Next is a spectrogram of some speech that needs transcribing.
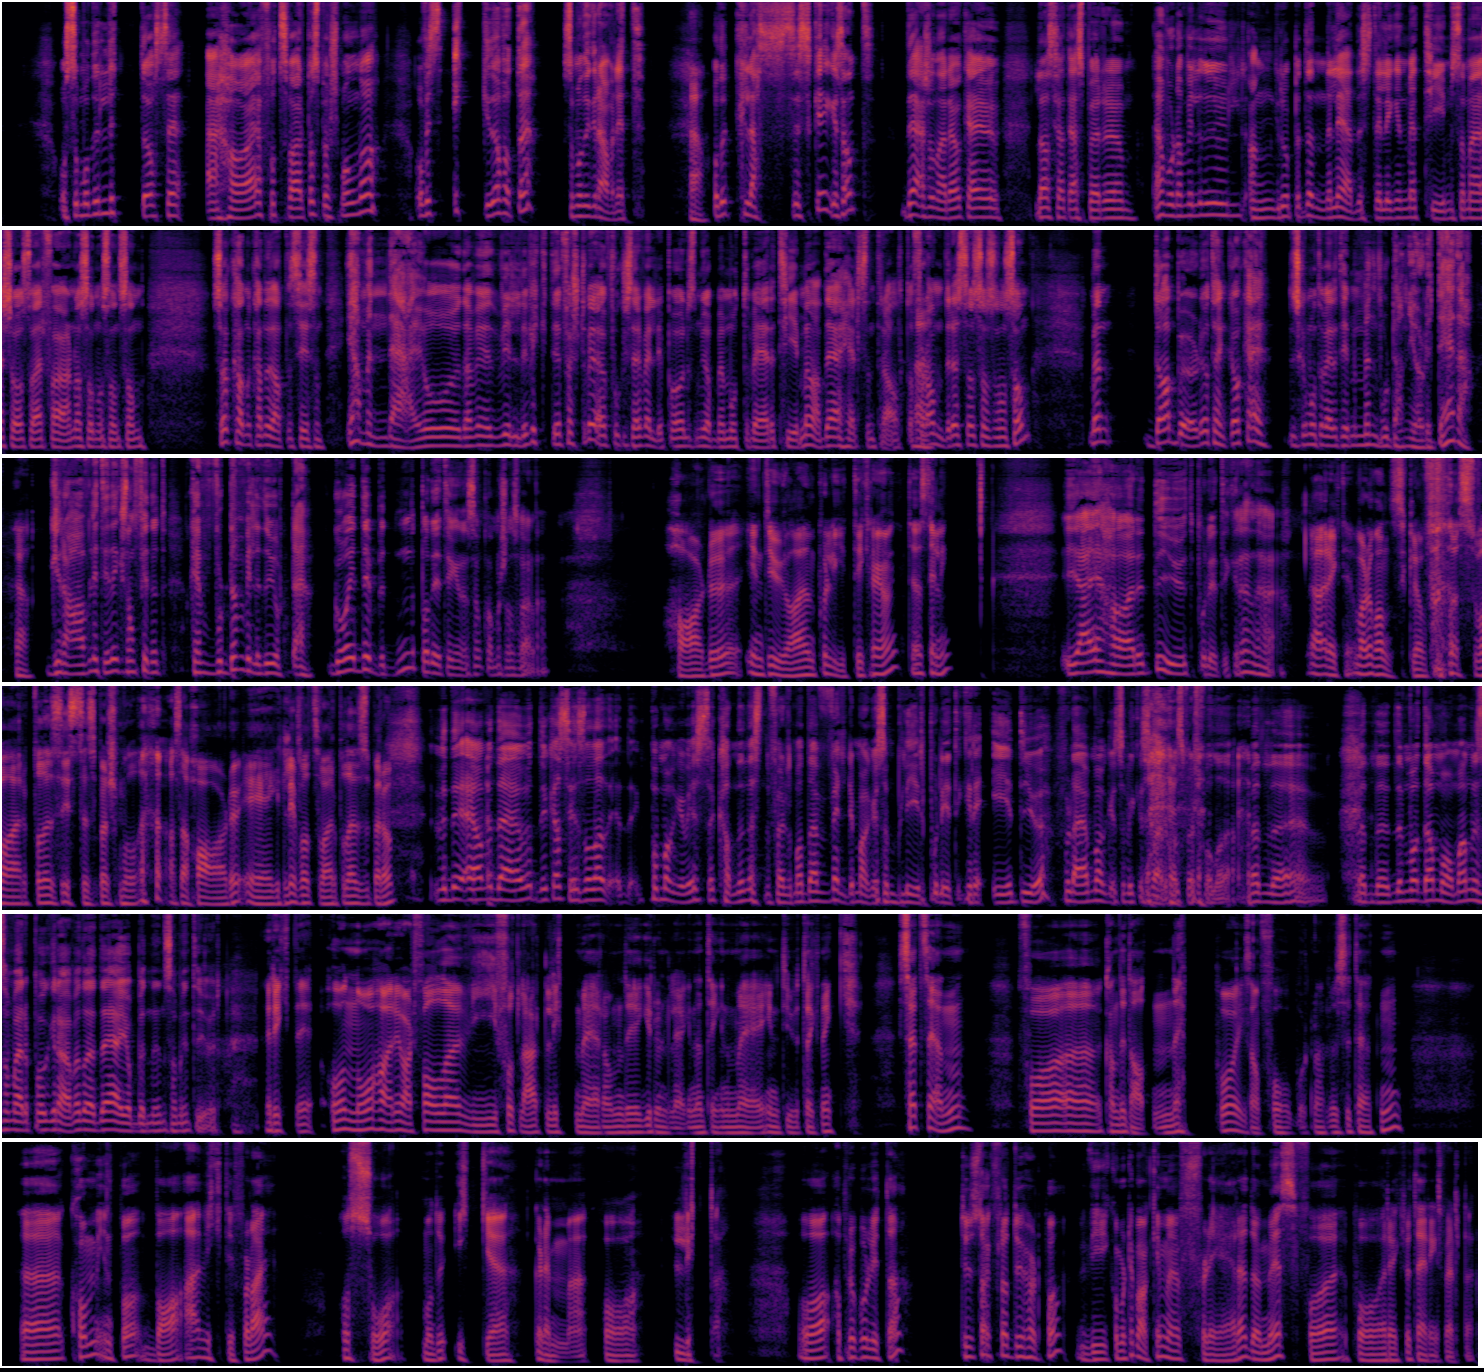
Og så må du lytte og se «Eh, har jeg fått svar på spørsmålet nå. Og hvis ikke du har fått det, så må du grave litt. Ja. Og det klassiske, ikke sant? Det er sånn her, ok, La oss si at jeg spør ja, hvordan ville du angrepet denne lederstillingen med et team som er så og så erfaren, og sånn og sånn. sånn. Så kan kandidaten si sånn Ja, men det er jo det er veldig viktig. Først vil jeg jo fokusere veldig på å liksom, jobbe med å motivere teamet. da, Det er helt sentralt. Og for det andre så, så, sånn, sånn. Men da bør du jo tenke ok, du skal motivere teamet, men hvordan gjør du det, da? Ja. Grav litt i det. ikke sant? Finn ut ok, hvordan ville du gjort det. Gå i dybden på de tingene som kommer som svar. da. Har du intervjua en politiker en gang til en stilling? Jeg har intervjuet politikere. det har jeg. Ja, riktig. Var det vanskelig å få svar på det siste spørsmålet? Altså, har du egentlig fått svar på det du spør om? Men det, ja, men det er jo, du kan si sånn at På mange vis så kan det nesten føles som at det er veldig mange som blir politikere i intervjuet. For det er jo mange som ikke svarer på spørsmålet. Da. Men, eh, men eh, må, da må man liksom være på grave. Det, det er jobben din som intervjuer. Riktig. Og nå har i hvert fall eh, vi fått lært litt mer om de grunnleggende tingene med intervjuteknikk. Sett scenen, få eh, kandidaten nedpå, få bort nervøsiteten. Eh, Kom inn på hva er viktig for deg, og så må du ikke glemme å lytte. Og apropos lytte, tusen takk for at du hørte på. Vi kommer tilbake med flere dummies på rekrutteringsfeltet.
